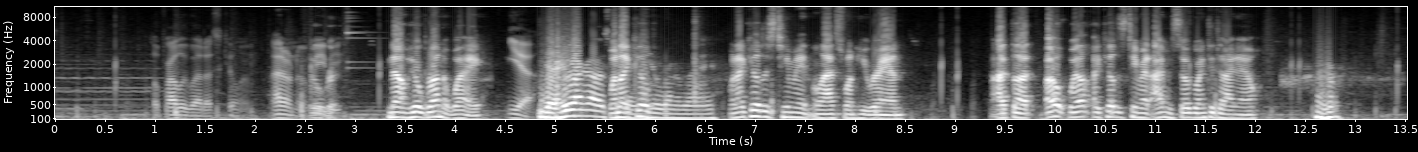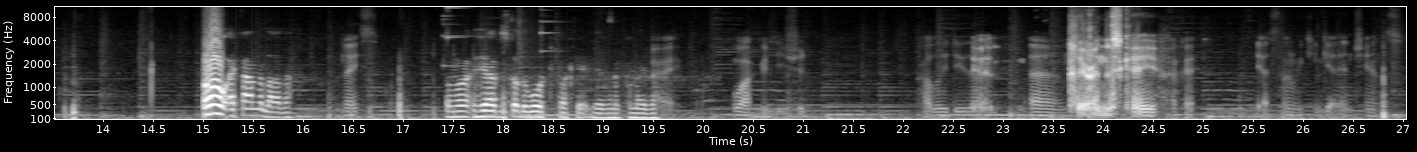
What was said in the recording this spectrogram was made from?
he'll probably let us kill him. I don't know, He'll maybe. No, he'll run away. Yeah. Yeah, he ran out of When I killed- he'll run away. When I killed his teammate in the last one, he ran. I thought, oh well, I killed his teammate. I'm so going to die now. oh, I found the lava. Nice. Someone, whoever's got the water bucket, they're gonna come over. Alright. Walkers, you should probably do that. Um, clear in this cave. okay. Yes, then we can get enchants.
